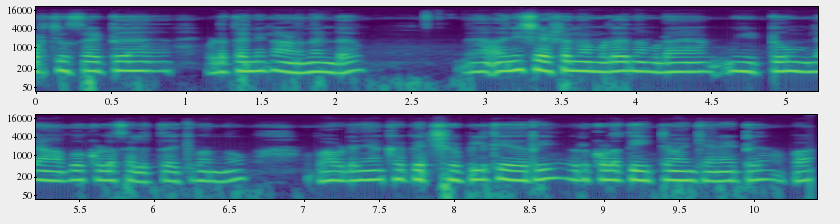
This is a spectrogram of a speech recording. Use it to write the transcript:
കുറച്ച് ദിവസമായിട്ട് ഇവിടെ തന്നെ കാണുന്നുണ്ട്. അതിന് ശേഷം നമ്മൾ നമ്മുടെ വീട്ടും ലാബും ഒക്കെ ഉള്ള സ്ഥലത്തേക്ക് വന്നു. അപ്പോൾ അവിടെ ഞാൻ പെറ്റ് ഷോപ്പിൽ കയറി ഇവർക്കുള്ള തീറ്റ വാങ്ങിക്കാനായിട്ട്. അപ്പോൾ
